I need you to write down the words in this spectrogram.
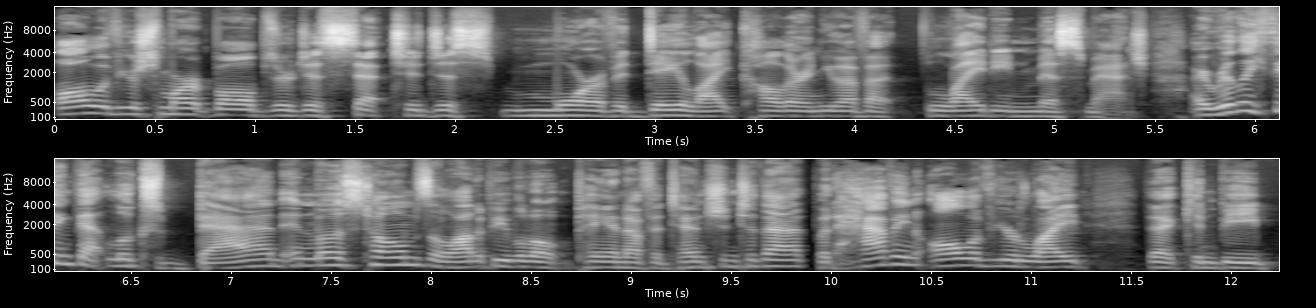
all of your smart bulbs are just set to just more of a daylight color and you have a lighting mismatch. I really think that looks bad in most homes. A lot of people don't pay enough attention to that, but having all of your light that can be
